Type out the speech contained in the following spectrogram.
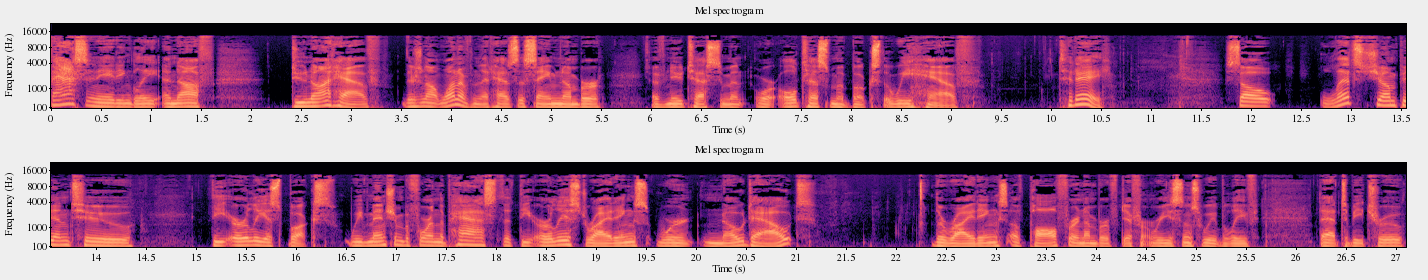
fascinatingly enough, do not have, there's not one of them that has the same number of New Testament or Old Testament books that we have today. So let's jump into the earliest books. We've mentioned before in the past that the earliest writings were no doubt the writings of Paul for a number of different reasons. We believe that to be true.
